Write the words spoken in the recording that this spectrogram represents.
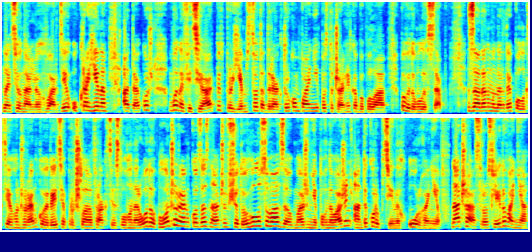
Національної гвардії України, а також бенефіціар підприємства та директор компанії постачальника БПЛА. Повідомили в СЕП. За даними нардепа Олексія Гончаренко, йдеться про члена фракції Слуга народу. Гончаренко зазначив, що той голосував за обмеження повноважень антикорупційних органів. На час розслідування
